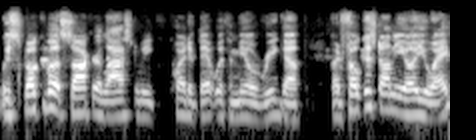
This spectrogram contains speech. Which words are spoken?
We spoke about soccer last week quite a bit with Emil Riga, but focused on the OUA.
